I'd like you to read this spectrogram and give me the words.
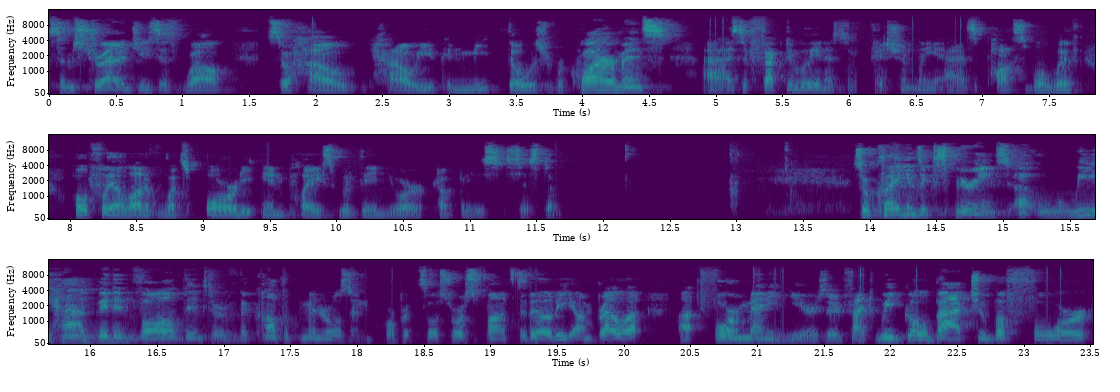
some strategies as well. So how how you can meet those requirements uh, as effectively and as efficiently as possible with hopefully a lot of what's already in place within your company's system. So Claigan's experience, uh, we have been involved in sort of the conflict minerals and corporate social responsibility umbrella uh, for many years. In fact, we go back to before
